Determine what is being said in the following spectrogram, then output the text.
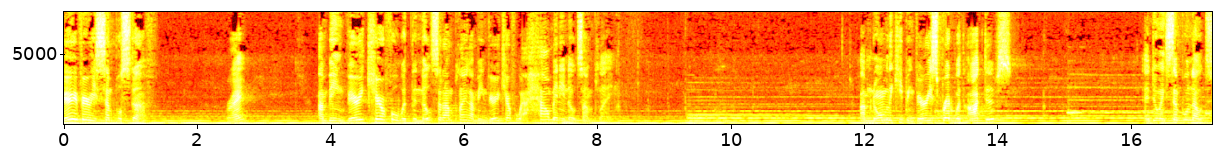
Very, very simple stuff, right? I'm being very careful with the notes that I'm playing. I'm being very careful with how many notes I'm playing. I'm normally keeping very spread with octaves and doing simple notes,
